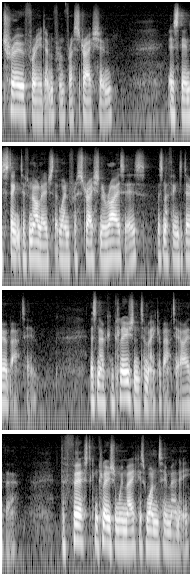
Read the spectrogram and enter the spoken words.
true freedom from frustration is the instinctive knowledge that when frustration arises, there's nothing to do about it. There's no conclusion to make about it either. The first conclusion we make is one too many.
